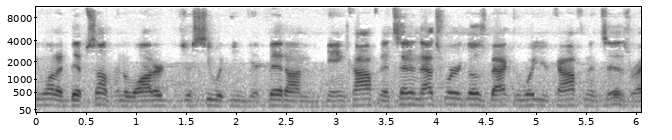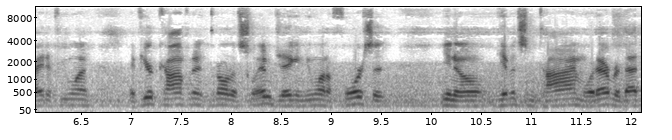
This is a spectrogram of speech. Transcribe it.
you want to dip something in the water, just see what you can get bit on, gain confidence in, and that's where it goes back to what your confidence is, right? If you want, if you're confident throwing a swim jig and you want to force it, you know, give it some time, whatever. That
